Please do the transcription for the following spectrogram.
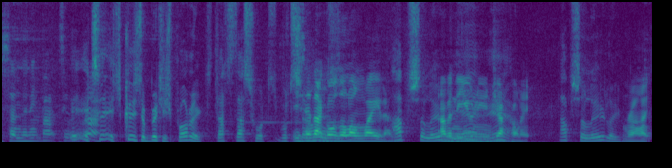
sending it back to it's, Iraq. it's because it's a British product. That's that's what what. you said that goes a long way then? Absolutely, Having the yeah, Union yeah. Jack on it. Absolutely. Right.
